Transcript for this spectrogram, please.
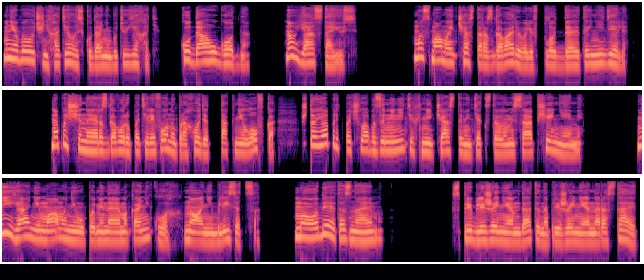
Мне бы очень хотелось куда-нибудь уехать, куда угодно, но я остаюсь. Мы с мамой часто разговаривали вплоть до этой недели. Напыщенные разговоры по телефону проходят так неловко, что я предпочла бы заменить их нечастыми текстовыми сообщениями. Ни я, ни мама не упоминаем о каникулах, но они близятся. Мы обе это знаем. С приближением даты напряжение нарастает,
